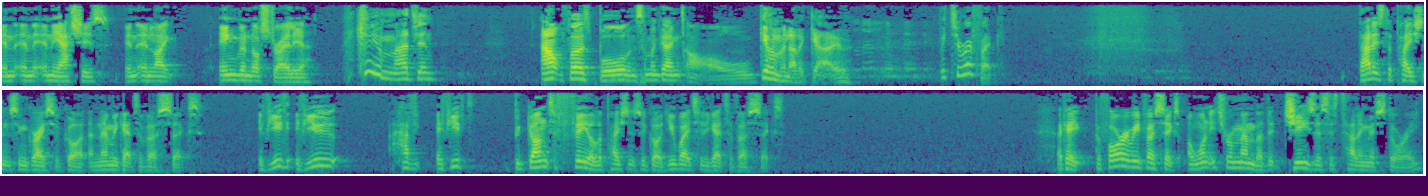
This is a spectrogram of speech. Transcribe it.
in, in, in the ashes, in, in like England, Australia. Can you imagine? Out first ball and someone going, oh, give them another go. be terrific. That is the patience and grace of God. And then we get to verse 6. If, you, if, you have, if you've begun to feel the patience of God, you wait till you get to verse 6. Okay, before I read verse 6, I want you to remember that Jesus is telling this story.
